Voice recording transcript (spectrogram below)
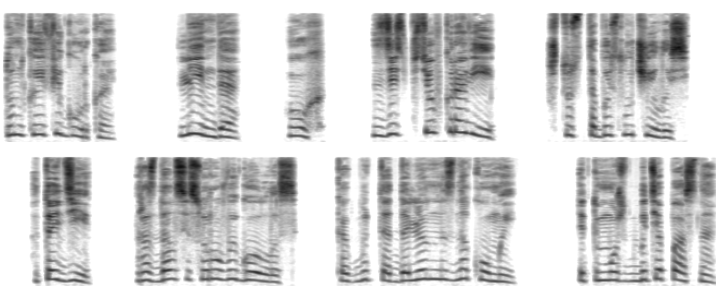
тонкая фигурка. «Линда! Ох, здесь все в крови! Что с тобой случилось?» «Отойди!» — раздался суровый голос, как будто отдаленно знакомый. «Это может быть опасно.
